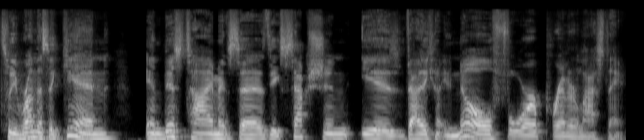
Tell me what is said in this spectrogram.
So we run this again, and this time it says the exception is value cannot be null for parameter last name.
